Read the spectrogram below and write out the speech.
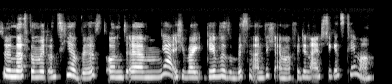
Schön, dass du mit uns hier bist. Und ähm, ja, ich übergebe so ein bisschen an dich einmal für den Einstieg ins Thema.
